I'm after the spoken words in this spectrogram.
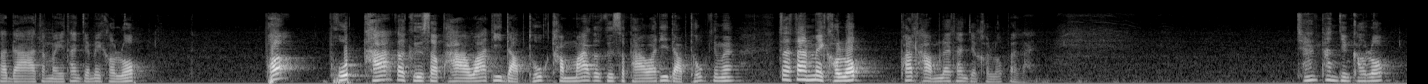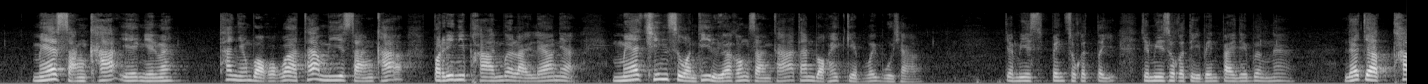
สดาทำไมท่านจะไม่เคารพ เพราะพุทธะก็คือสภาวะที่ดับทุกข์ธรรมะก็คือสภาวะที่ดับทุกข์ใช่ไหมถ้าท่านไม่เคารพพระธรรมแล้วท่านจะเคารพอะไรฉะนั้นท่านจึงเคารพ แม้สังฆะเองเห็นไหมท่านยังบอกบอกว่า ถ้ามีสังฆะปรินิพานเมื่อไหร่แล้วเนี่ย แม้ชิ้นส่วนที่เหลือของสังฆะท่านบอกให้เก็บไว้บูชา จะมีเป็นสุกติ จะมีสุกติเป็นไปในเบื้องหน้า แล้วจะถ้า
